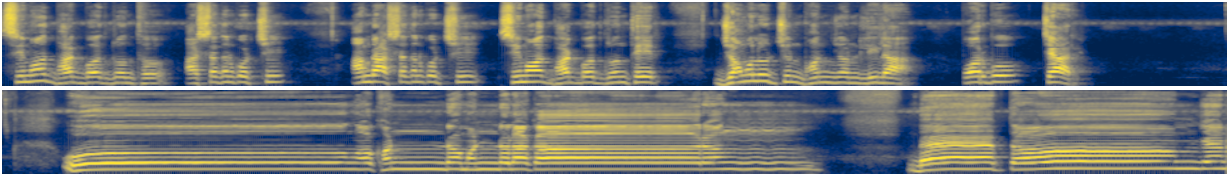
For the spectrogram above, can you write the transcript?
শ্রীমদ্ ভাগবত গ্রন্থ আস্বাদন করছি। আমরা আস্বাদন করছি শ্রীমদ্ ভাগবত গ্রন্থের যমল অর্জুন ভঞ্জন লীলা পর্ব চার। ও অখণ্ডমণ্ডলাকারং ব্যাপ্তম যেন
